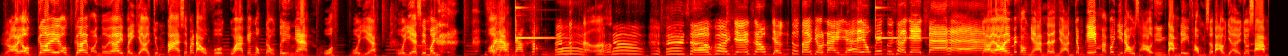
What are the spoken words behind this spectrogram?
rồi, ok ok, mọi người ơi. Bây giờ chúng ta sẽ bắt đầu vượt qua cái ngục đầu tiên nha. Ủa Ủa gì vậy Ủa gì vậy Simi? Sao? nhầm. đang khóc nức nở. Sợ quá vậy Sao ông dẫn tôi tới chỗ này vậy? Ông biết tôi sợ dệt bà hả? Trời ơi mấy con nhện này là nhện trong game mà Có gì đâu sợ yên tâm đi Phong sẽ bảo vệ cho Sam.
